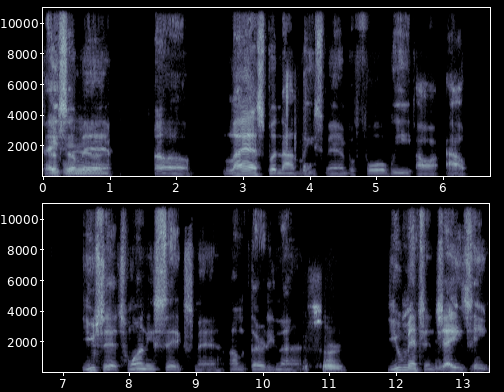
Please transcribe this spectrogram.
Peso, yeah. man. Uh, last but not least, man. Before we are out, you said 26, man. I'm 39. Yes, sir. You mentioned Yeah. Jay Z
